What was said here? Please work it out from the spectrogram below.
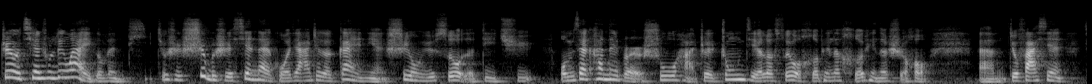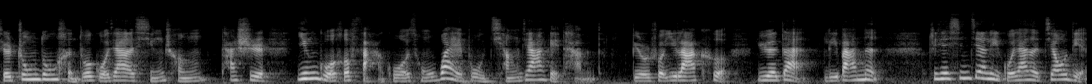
这又牵出另外一个问题，就是是不是现代国家这个概念适用于所有的地区？我们在看那本书哈，这终结了所有和平的和平的时候，嗯，就发现其实中东很多国家的形成，它是英国和法国从外部强加给他们的。比如说伊拉克、约旦、黎巴嫩这些新建立国家的焦点，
